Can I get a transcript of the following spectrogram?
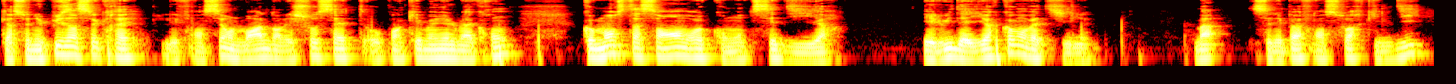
Car ce n'est plus un secret. Les Français ont le moral dans les chaussettes, au point qu'Emmanuel Macron commence à s'en rendre compte, c'est dire. Et lui d'ailleurs, comment va-t-il? Bah, ce n'est pas François qui le dit,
